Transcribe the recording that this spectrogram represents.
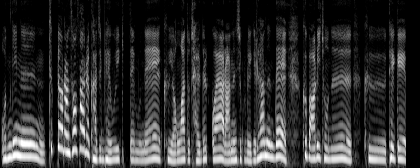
언니는 특별한 서사를 가진 배우이기 때문에 그 영화도 잘 될 거야라는 식으로 얘기를 하는데 그 말이 저는 그 되게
